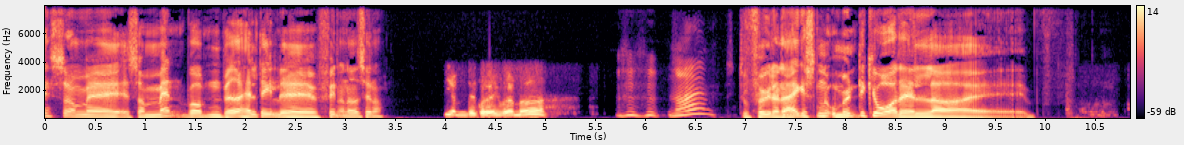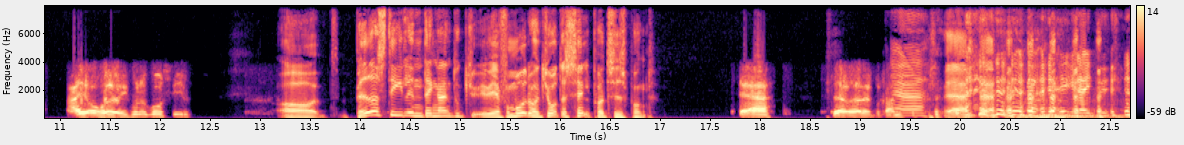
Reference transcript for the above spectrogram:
det som, uh, som mand, hvor den bedre halvdel uh, finder noget til dig? Jamen, det kunne da ikke være med. Nej. Du føler dig ikke sådan umyndiggjort, eller... Uh, Nej, overhovedet ikke. Hun har god stil. og bedre stil end dengang, du... Jeg formoder, du har gjort det selv på et tidspunkt. Ja, det har været lidt begrænset. Ja. ikke rigtigt.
